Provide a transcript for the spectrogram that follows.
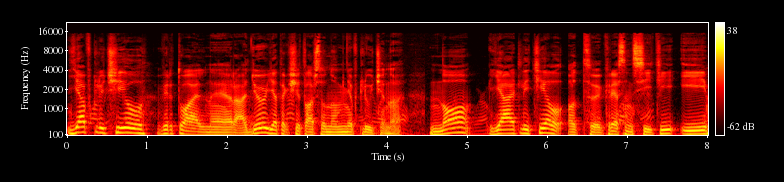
я включил виртуальное радио, я так считал, что оно у меня включено. Но я отлетел от Крессен-Сити, и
